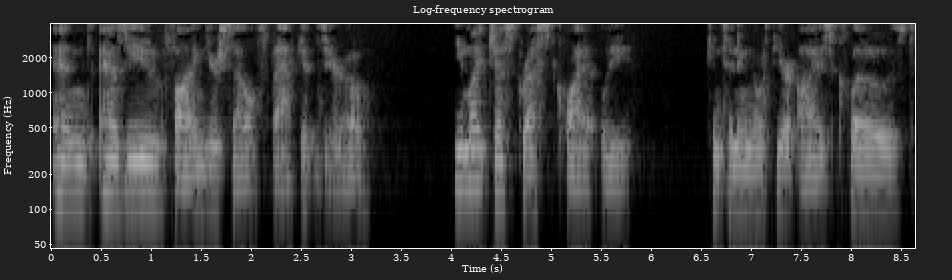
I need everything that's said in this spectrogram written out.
And as you find yourself back at zero, you might just rest quietly, continuing with your eyes closed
